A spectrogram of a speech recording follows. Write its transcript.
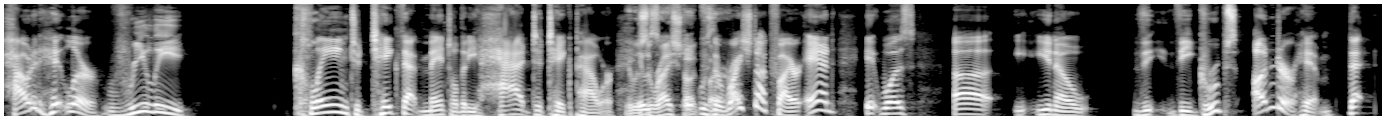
how did Hitler really? Claim to take that mantle that he had to take power. It was, it was the Reichstag. It was fire. the Reichstag fire, and it was uh, you know, the the groups under him that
